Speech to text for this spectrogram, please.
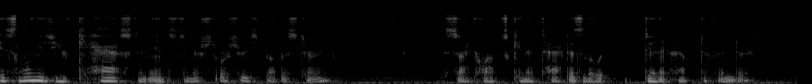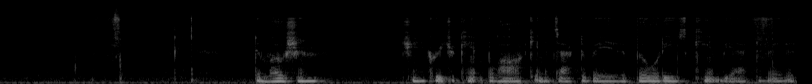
as long as you've cast an instant or sorcery spell this turn, the Cyclops can attack as though it didn't have defender. Demotion. Chain creature can't block, and its activated abilities can't be activated.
